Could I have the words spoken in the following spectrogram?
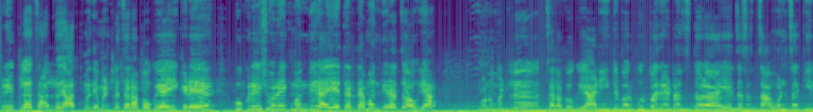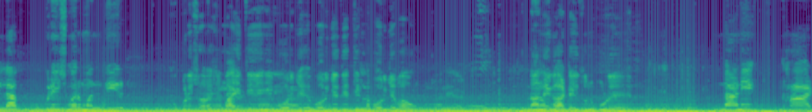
ट्रिपला चाललोय. आतमध्ये म्हटलं चला बघूया इकडे. कुकडेश्वर एक मंदिर आहे तर त्या मंदिरात जाऊया. म्हणून म्हटलं चला बघूया. आणि इथे भरपूर पर्यटन स्थळ आहे जसं चावणचा किल्ला कुकडेश्वर मंदिर. कुकडेश्वराची माहिती ही बोरगे बोरगे देतील ना बोरगे भाऊ? नाणे घाट इथून पुढे. नाणे घाट.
